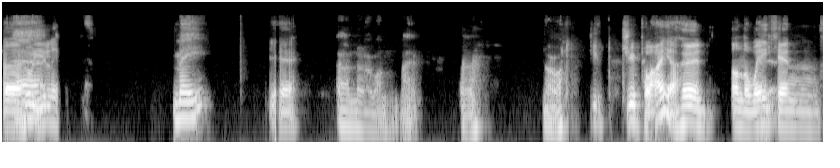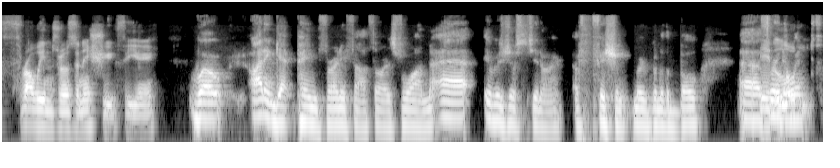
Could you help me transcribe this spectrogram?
Uh, who are you Me? Yeah. Uh, no one, mate. Uh, no one. Do you, do you play? I heard on the weekend throw-ins was an issue for you. Well, I didn't get pinged for any foul throws for one. Uh, it was just you know efficient movement of the ball. Uh, It looked,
